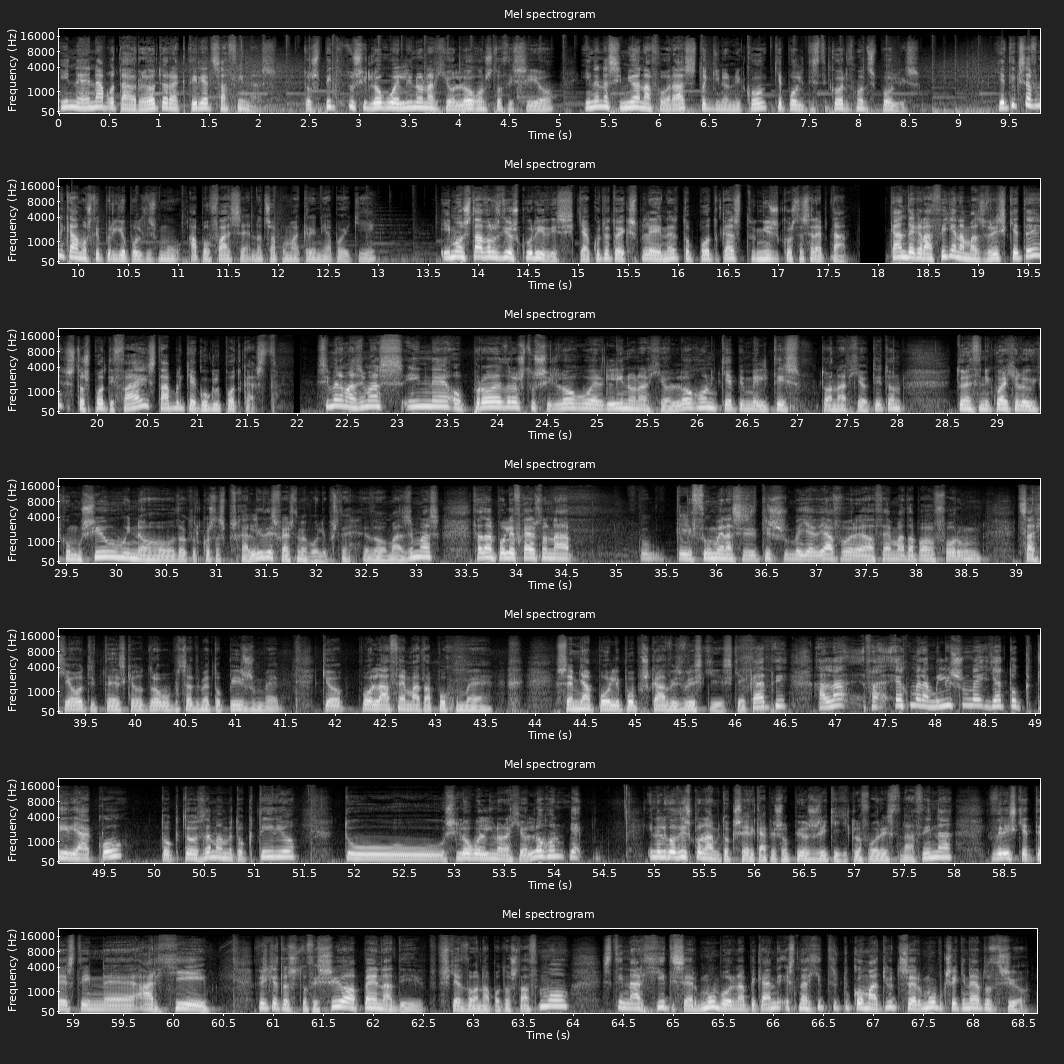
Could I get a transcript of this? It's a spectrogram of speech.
είναι ένα από τα ωραιότερα κτίρια της Αθήνας. Το σπίτι του Συλλόγου Ελλήνων Αρχαιολόγων στο Θησίο είναι ένα σημείο αναφοράς στον κοινωνικό και πολιτιστικό ρυθμό της πόλης. Γιατί ξαφνικά όμως το Υπουργείο Πολιτισμού αποφάσισε να τους απομακρύνει από εκεί; Είμαι ο Σταύρος Διοσκουρίδης και ακούτε το Explainer, το podcast του News 24 Κάντε γραφή για να μας βρίσκετε στο Spotify, Stable και Google Podcast. Σήμερα μαζί μας είναι ο πρόεδρος του Συλλόγου Ελλήνων Αρχαιολόγων και επιμελητής των αρχαιοτήτων του Εθνικού Αρχαιολογικού Μουσείου. Είναι ο Δ. Κώστας Πασχαλίδης. Ευχαριστούμε πολύ που είστε εδώ μαζί μας. Θα ήταν πολύ ευχάριστο να κληθούμε να συζητήσουμε για διάφορα θέματα που αφορούν τις αρχαιότητες και τον τρόπο που τις αντιμετωπίζουμε και πολλά θέματα που έχουμε σε μια πόλη που όπου σκάβεις βρίσκεις και κάτι αλλά θα έχουμε να μιλήσουμε για το κτηριακό το, το θέμα με το κτίριο του Συλλόγου Ελλήνων Αρχαιολόγων είναι λίγο δύσκολο να μην το ξέρει κάποιος ο οποίος ζει και κυκλοφορεί στην Αθήνα. Βρίσκεται στην ε, αρχή, βρίσκεται στο Θησίο, απέναντι σχεδόν από το σταθμό. Στην αρχή της Ερμού, μπορεί να πει κανείς, στην αρχή του κομματιού της Ερμού που ξεκινάει από το Θησίο.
